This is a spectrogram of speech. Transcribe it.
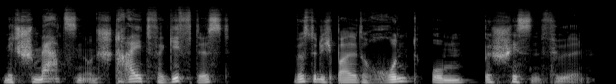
mit Schmerzen und Streit vergiftest, wirst du dich bald rundum beschissen fühlen.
